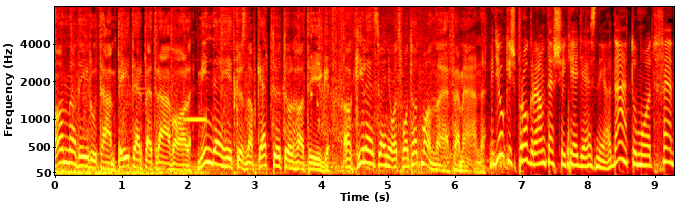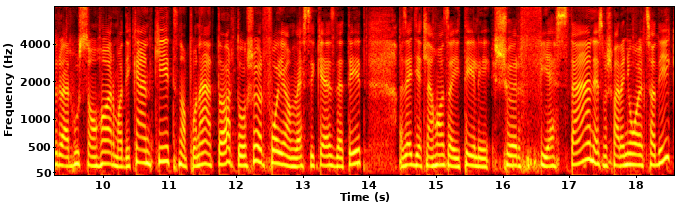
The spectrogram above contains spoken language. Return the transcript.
Manna délután Péter Petrával minden hétköznap 2-től 6-ig a 98.6 Manna FM-en. Egy jó kis program, tessék jegyezni a dátumot. Február 23-án két napon át tartó sör folyam veszi kezdetét az egyetlen hazai téli sörfiesztán. Ez most már a nyolcadik.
